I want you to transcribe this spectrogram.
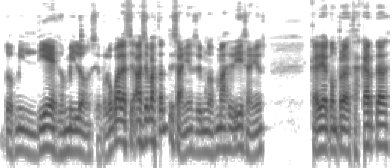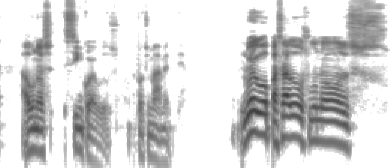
2010, 2011. Por lo cual hace, bastantes años, unos más de 10 años, que había comprado estas cartas a unos 5 euros aproximadamente. Luego, pasados unos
